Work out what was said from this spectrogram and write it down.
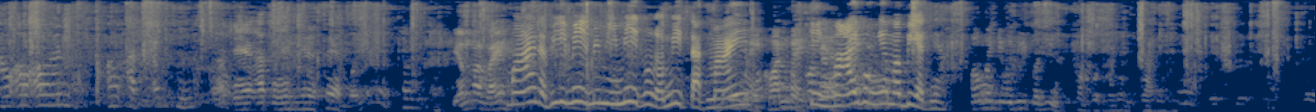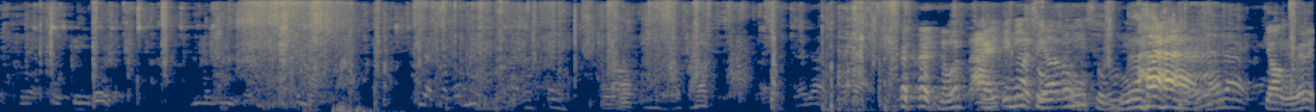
เอาเอาเอานั่นเอาอัดเอาถุงแอร์อัดนี้เนี่ยแซ่บหมดไม้น่ะพี่มีดไม่มีมีดพวกเหรอมีดตัดไม้ ควันไปกิ่งไม้พวกเนี้ยมาเบียดเนี่ยเพราะมันอยู่ที่ตัวนี้ อันนี้สูงอันนี้สูงจ้องเลย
